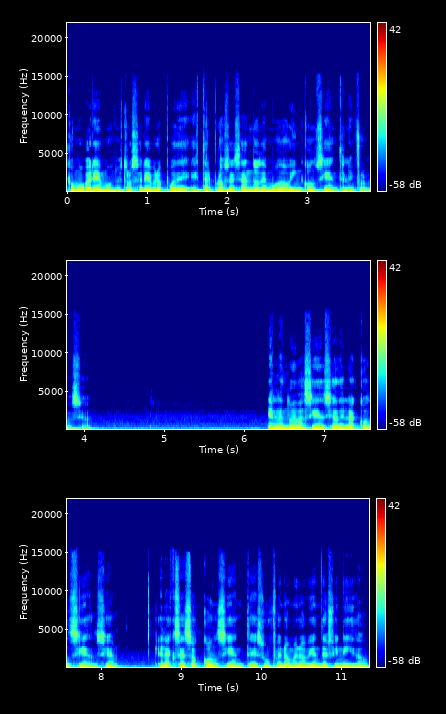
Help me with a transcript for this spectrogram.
como veremos, nuestro cerebro puede estar procesando de modo inconsciente la información. En la nueva ciencia de la conciencia, el acceso consciente es un fenómeno bien definido,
